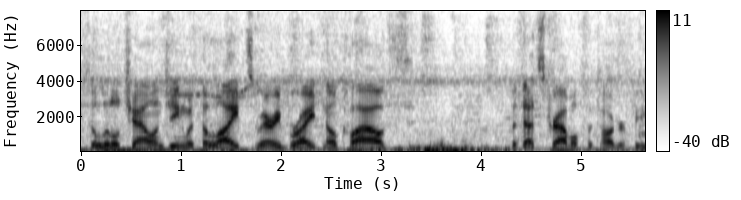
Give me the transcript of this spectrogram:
It's a little challenging with the lights, very bright, no clouds. But that's travel photography.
